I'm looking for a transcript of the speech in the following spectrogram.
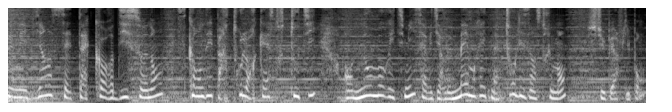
Retenez bien cet accord dissonant scandé par tout l'orchestre Tutti en homorythmie, ça veut dire le même rythme à tous les instruments, super flippant.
